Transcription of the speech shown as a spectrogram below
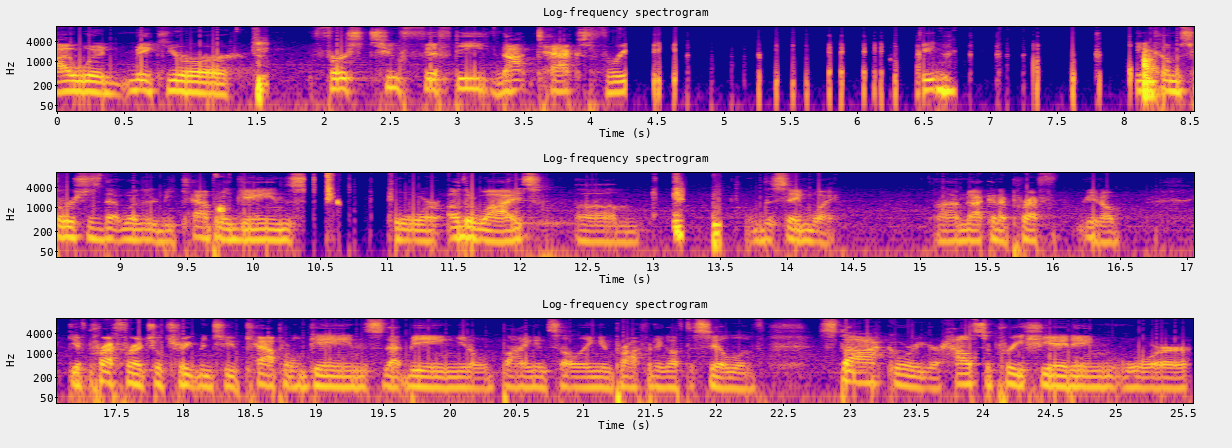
I would make your first 250 not tax free income sources that whether it be capital gains or otherwise um, the same way i'm not going to pref you know give preferential treatment to capital gains that being you know buying and selling and profiting off the sale of stock or your house appreciating or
